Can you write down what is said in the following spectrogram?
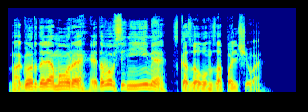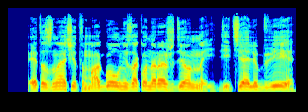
«Магор де Амора — это вовсе не имя», — сказал он запальчиво. Это значит «могол незаконно рожденный», «дитя любви».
